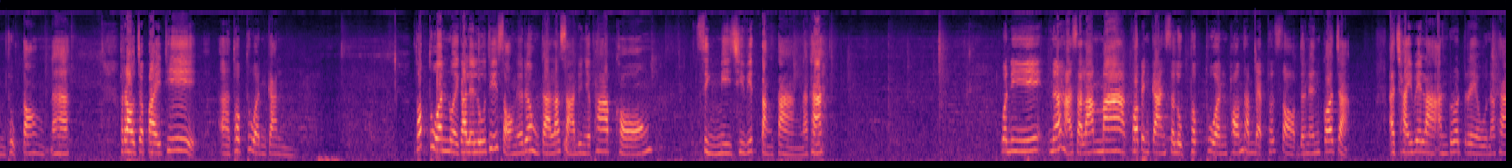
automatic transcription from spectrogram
ำถูกต้องนะคะ เราจะไปที่ทบทวนกัน ทบทวนหน่วยการเรียนรู้ที่ 2 ในเรื่องของการรักษาดุลยภาพของสิ่งมีชีวิตต่างๆนะคะ วันนี้เนื้อหาสาระมาก เพราะเป็นการสรุปทบทวน พร้อมทำแบบทดสอบ ดังนั้นก็จะใช้เวลาอันรวดเร็วนะคะ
